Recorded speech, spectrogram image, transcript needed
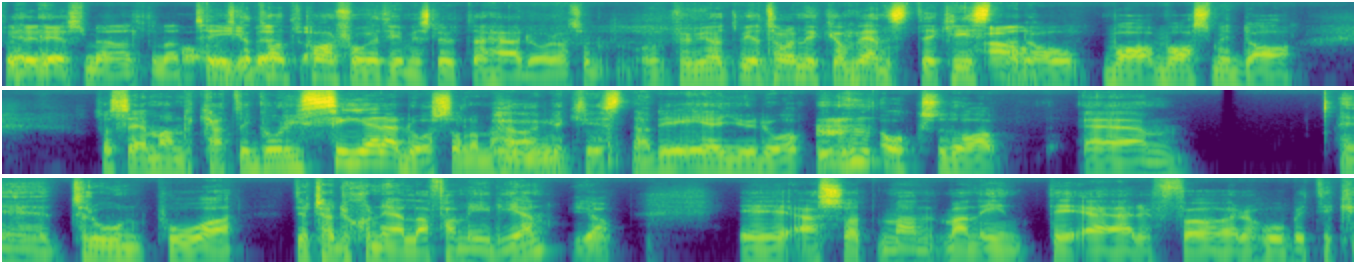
För det är det som är alternativet. Vi ska ta ett par frågor till vi slutar här. Då, för vi, har, vi har talat mycket om vänsterkristna ja. då, och vad, vad som idag så att säga, man kategoriserar då som de mm. högerkristna. Det är ju då också då, eh, eh, tron på den traditionella familjen. Ja. Eh, alltså att man, man inte är för hbtq.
